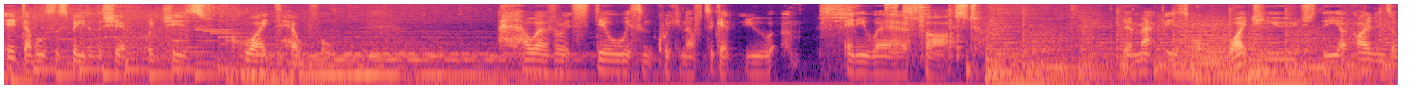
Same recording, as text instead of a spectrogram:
it doubles the speed of the ship, which is quite helpful. However, it still isn't quick enough to get you anywhere fast. The map is quite huge, the islands are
